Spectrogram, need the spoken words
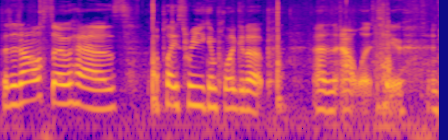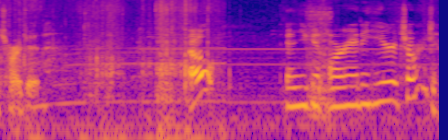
But it also has a place where you can plug it up at an outlet too and charge it. Oh, and you can already hear it charging.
